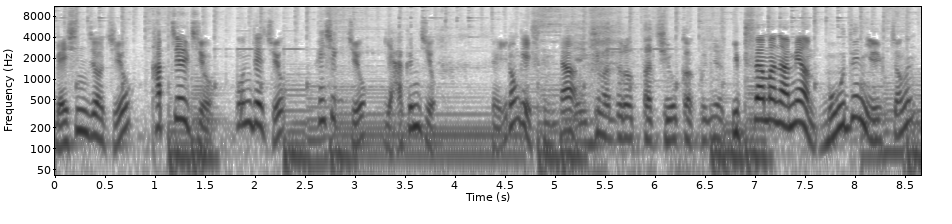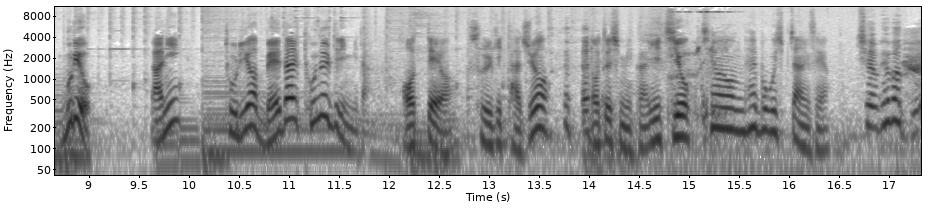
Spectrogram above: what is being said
메신저 지옥, 갑질 지옥, 꼰대 지옥, 회식 지옥, 야근 지옥. 네, 이런 게 있습니다. 얘기만 들었다 지옥 같군요. 입사만 하면 모든 일정은 무료. 아니, 도리어 매달 돈을 드립니다. 어때요? 솔깃하죠? 어떠십니까? 이 지옥 체험해보고 싶지 않으세요? 체험해봤고요.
